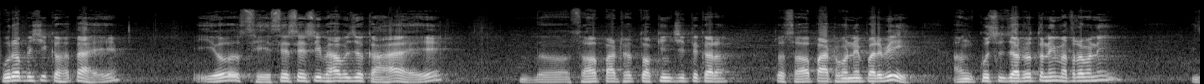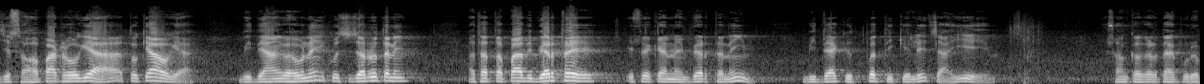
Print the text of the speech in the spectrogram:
पूरा विषय कहता है, यो शेष शेषी भाव जो कहा है सहपाठ तो अकिंचित कर तो सहपाठ होने पर भी अंग कुछ ज़रूरत नहीं मतलब नहीं। जे सहपाठ हो गया तो क्या हो गया? विद्यांग हो नहीं, कुछ ज़रूरत नहीं। अर्थात तपादि व्यर्थ है इसे कहने व्यर्थ नहीं। विद्या की उत्पत्ति के लिए चाहिए। शंका करता है पूर्व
